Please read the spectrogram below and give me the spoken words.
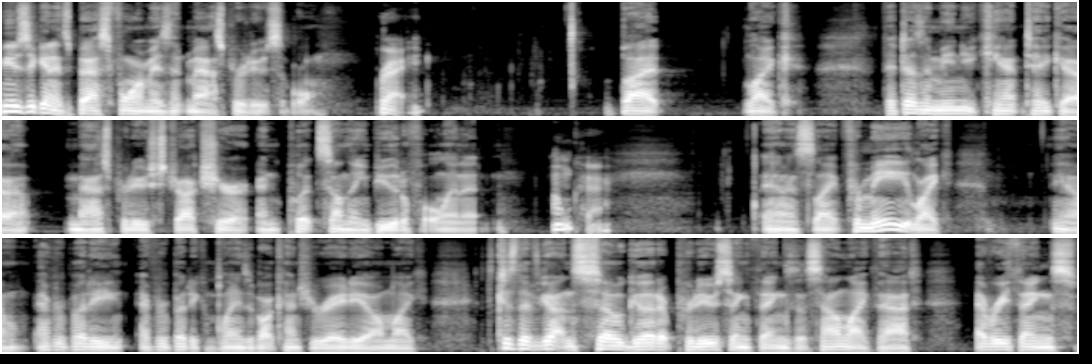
music in its best form isn't mass producible. right But like that doesn't mean you can't take a mass produced structure and put something beautiful in it. Okay. and it's like for me like you know everybody everybody complains about country radio i'm like it's because they've gotten so good at producing things that sound like that everything's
